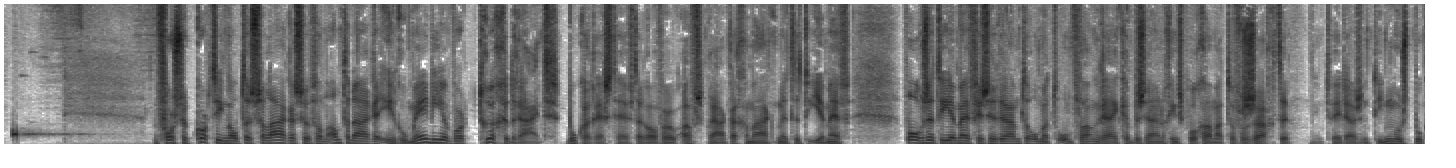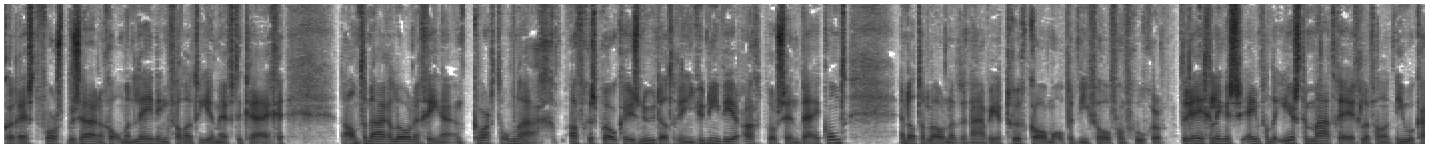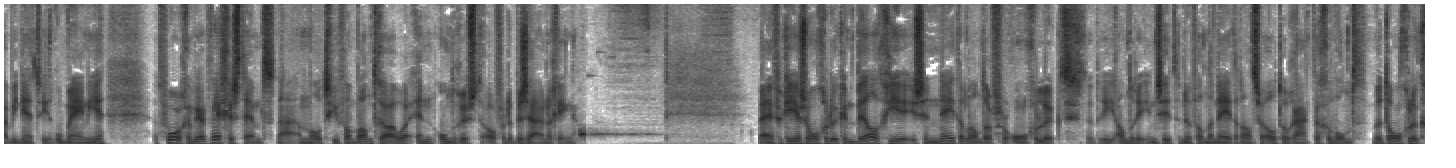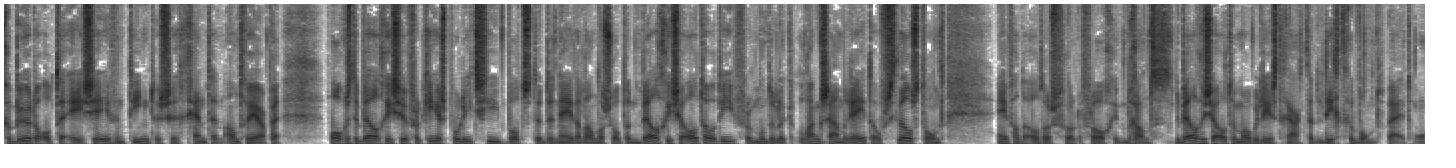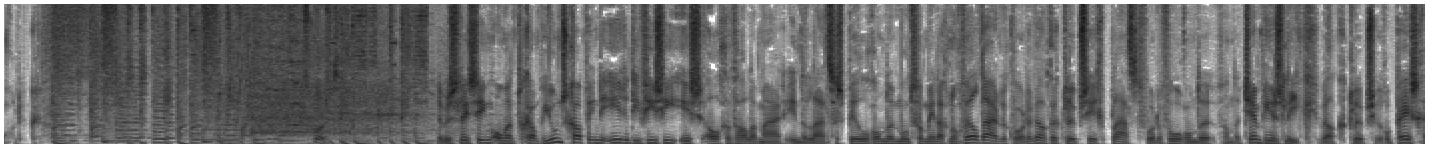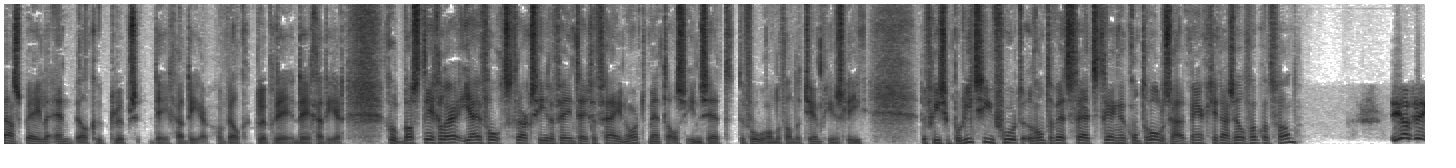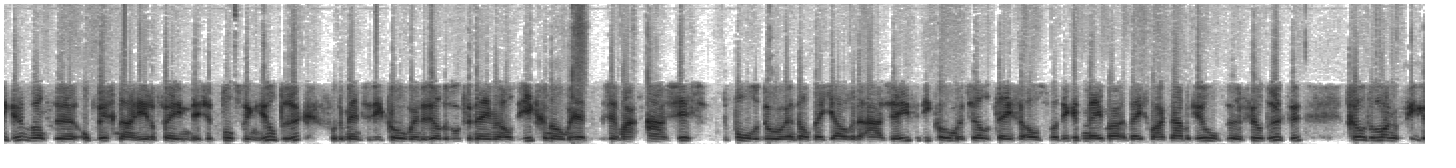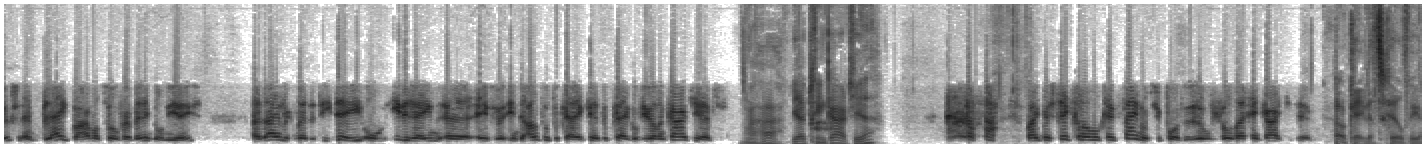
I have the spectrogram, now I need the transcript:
Een forse korting op de salarissen van ambtenaren in Roemenië wordt teruggedraaid. Boekarest heeft daarover afspraken gemaakt met het IMF. Volgens het IMF is er ruimte om het omvangrijke bezuinigingsprogramma te verzachten. In 2010 moest Boekarest fors bezuinigen om een lening van het IMF te krijgen. De ambtenarenlonen gingen een kwart omlaag. Afgesproken is nu dat er in juni weer 8% bijkomt... en dat de lonen daarna weer terugkomen op het niveau van vroeger. De regeling is een van de eerste maatregelen van het nieuwe kabinet in Roemenië. Het vorige werd weggestemd na een motie van wantrouwen en onrust over de bezuinigingen. Bij een verkeersongeluk in België is een Nederlander verongelukt. De drie andere inzittenden van de Nederlandse auto raakten gewond. Het ongeluk gebeurde op de E17 tussen Gent en Antwerpen. Volgens de Belgische verkeerspolitie botsten de Nederlanders op een Belgische auto... die vermoedelijk langzaam reed of stilstond. Een van de auto's vloog in brand. De Belgische automobilist raakte licht gewond bij het ongeluk. Sport. De beslissing om het kampioenschap in de eredivisie is al gevallen... maar in de laatste speelronde moet vanmiddag nog wel duidelijk worden... welke club zich plaatst voor de voorronde van de Champions League. Welke clubs Europees gaan spelen en welke clubs degraderen. Of welke club degradeert. Goed, Bas Ticheler, jij volgt straks Heerenveen tegen Feyenoord... met als inzet de voorronde van de Champions League. De Friese politie voert rond de wedstrijd strenge controles uit. Merk je daar zelf ook wat van? Jazeker, want uh, op weg naar Heerenveen is het plotseling heel druk voor de mensen die komen en dezelfde route nemen als die ik genomen heb. Zeg maar A6 de polder door en dan bij Jouren de A7. Die komen hetzelfde tegen als wat ik heb meegemaakt, namelijk heel uh, veel drukte. Grote lange files en blijkbaar, want zover ben ik nog niet eens, uiteindelijk met het idee om iedereen uh, even in de auto te kijken en te kijken of je wel een kaartje hebt. Aha, jij hebt geen kaartje hè? maar ik ben strikt genomen ook geen Feyenoord supporter, dus hoef je volgens mij geen kaartje te hebben. Oké, dat scheelt weer.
